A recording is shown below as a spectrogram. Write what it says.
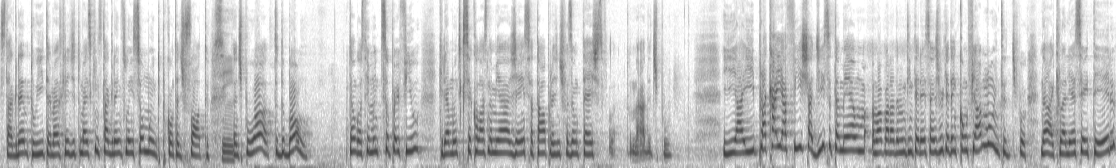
Instagram, Twitter, mas acredito mais que o Instagram influenciou muito por conta de foto. Sim. Então, tipo, ô, tudo bom? Então, gostei muito do seu perfil. Queria muito que você colasse na minha agência tal, pra gente fazer um teste. Você fala, do nada, tipo. E aí, pra cair a ficha disso também é uma, uma parada muito interessante, porque tem que confiar muito. Tipo, não, aquilo ali é certeiro,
